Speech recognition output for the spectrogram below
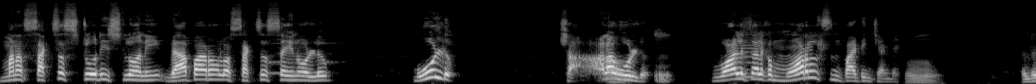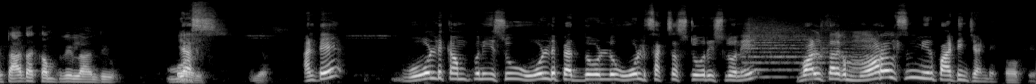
మన సక్సెస్ స్టోరీస్లోని వ్యాపారంలో సక్సెస్ అయిన వాళ్ళు ఓల్డ్. చాలా. ఓల్డ్. వాళ్ళ తాలూకా మోరల్స్ని పాటించండి. అంటే టాటా కంపెనీ లాంటి ఎస్ అంటే ఓల్డ్ కంపెనీస్ ఓల్డ్ పెద్దోళ్ళు ఓల్డ్ సక్సెస్ స్టోరీస్లోని వాళ్ళ తాలూకా మోరల్స్ని మీరు పాటించండి. ఓకే.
